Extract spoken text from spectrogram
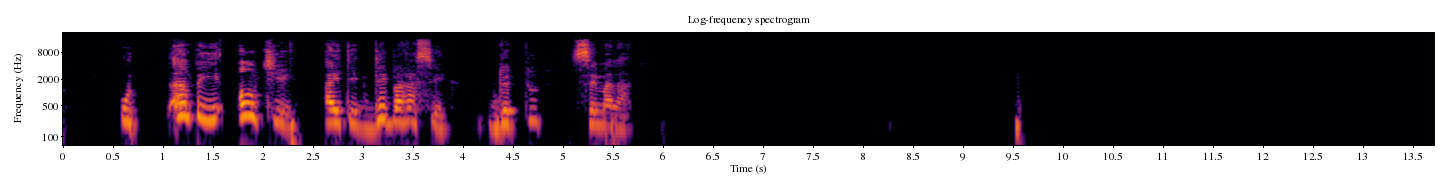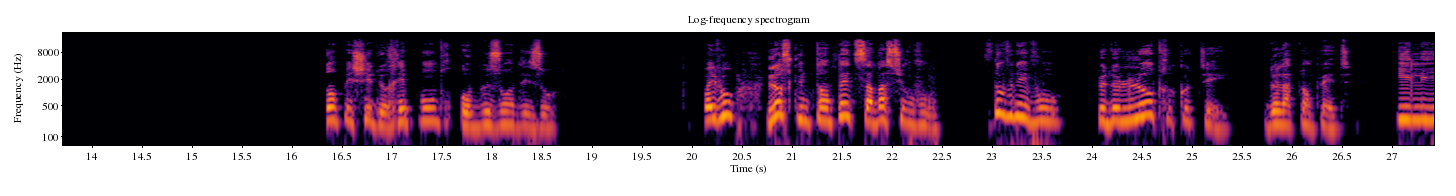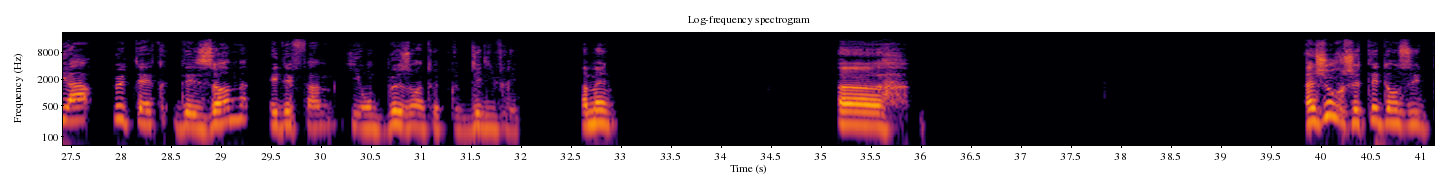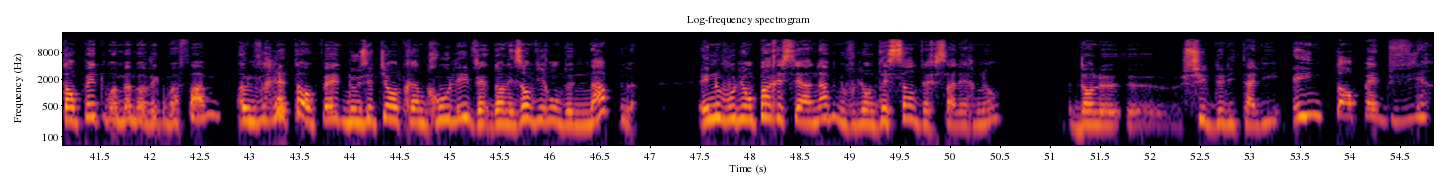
où un pays entier a été débarrassé de toutes ces malades. D'empêcher de répondre aux besoins des autres. Voyez-vous, lorsqu'une tempête s'abat sur vous, souvenez-vous que de l'autre côté de la tempête, il y a peut-être des hommes et des femmes qui ont besoin d'être délivrés. Amen. Euh, un jour, j'étais dans une tempête, moi-même avec ma femme, une vraie tempête. Nous étions en train de rouler dans les environs de Naples et nous ne voulions pas rester à Naples, nous voulions descendre vers Salerno, dans le euh, sud de l'Italie, et une tempête vient.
